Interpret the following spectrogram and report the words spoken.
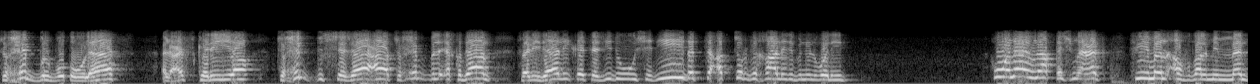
تحب البطولات العسكرية تحب الشجاعة تحب الإقدام فلذلك تجده شديد التأثر بخالد بن الوليد. هو لا يناقش معك في من أفضل من من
